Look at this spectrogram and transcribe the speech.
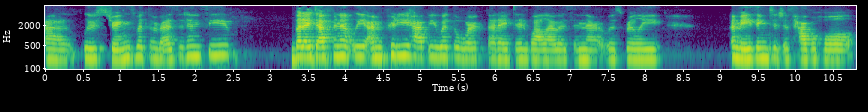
uh, loose strings with the residency. But I definitely, I'm pretty happy with the work that I did while I was in there. It was really amazing to just have a whole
